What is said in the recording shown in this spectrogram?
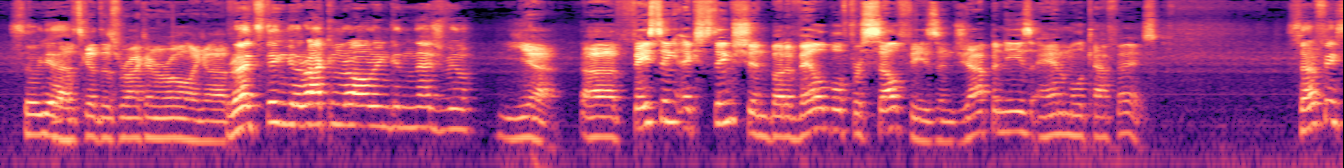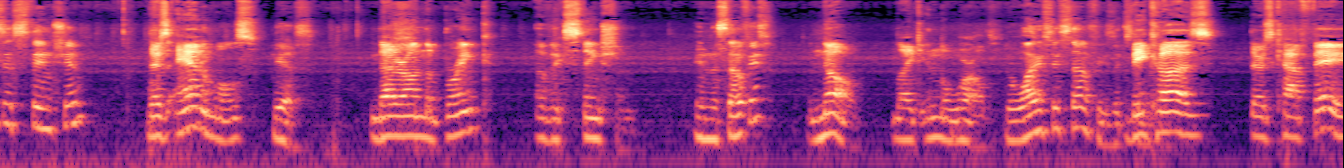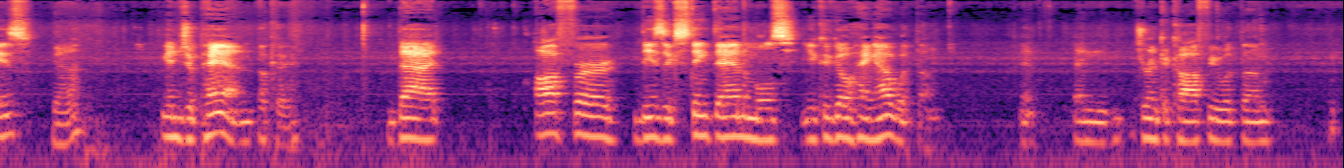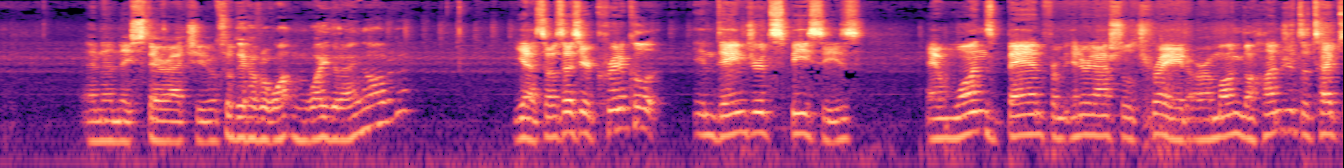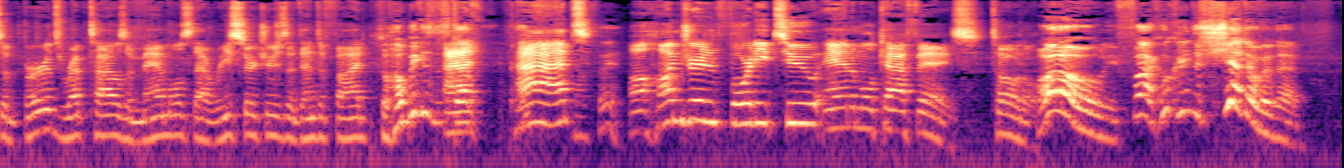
So, yeah. Let's get this rock and rolling up. Red Sting rock and rolling in Nashville. Yeah. Uh, facing extinction, but available for selfies in Japanese animal cafes. Surface extinction. There's animals Yes. that are on the brink of extinction. In the selfies? No, like in the world. Why is it selfies? Extinction? Because there's cafes Yeah. in Japan Okay. that offer these extinct animals. You could go hang out with them and, and drink a coffee with them. And then they stare at you. So they have a white rhino over there? Yeah, so it says here critical endangered species and ones banned from international trade are among the hundreds of types of birds, reptiles, and mammals that researchers identified So how big is this at, caf- at cafe? 142 animal cafes total. Holy fuck! Who cleaned the shit over there?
